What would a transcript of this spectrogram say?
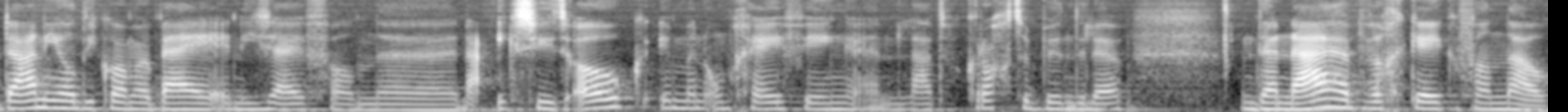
Daniel die kwam erbij en die zei van, nou ik zie het ook in mijn omgeving en laten we krachten bundelen. En daarna hebben we gekeken van, nou,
